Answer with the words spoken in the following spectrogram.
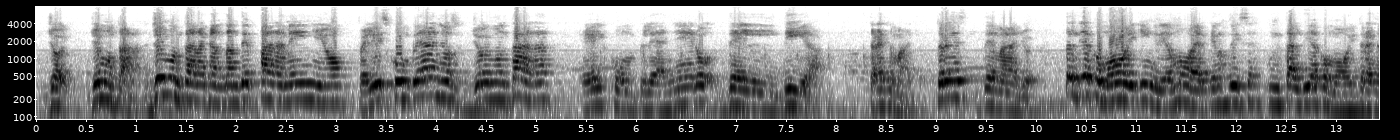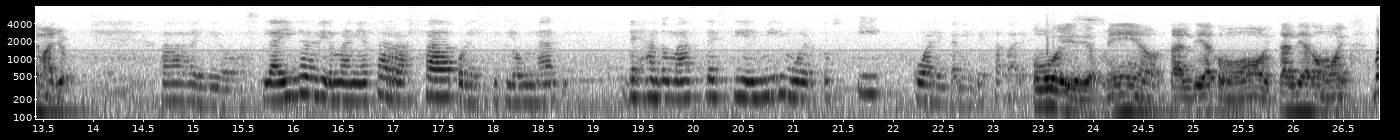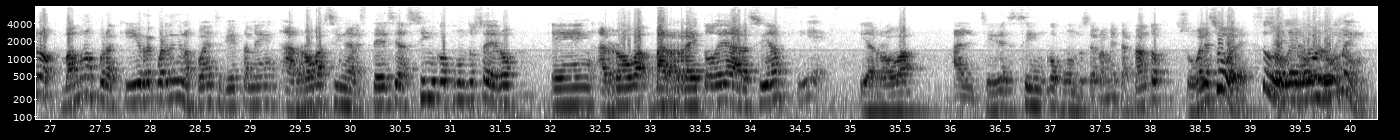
Joy, Joy Montana. Joy Montana, cantante panameño. Feliz cumpleaños, Joy Montana, el cumpleañero del día. 3 de mayo. 3 de mayo. Tal día como hoy, Ingrid, vamos a ver qué nos dice un tal día como hoy, 3 de mayo. Ay Dios, la isla de Birmania es arrasada por el ciclón Nargis, dejando más de 100.000 muertos y 40.000 desaparecidos. Uy, Dios mío, tal día como hoy, tal día como hoy. Bueno, vámonos por aquí. Recuerden que nos pueden seguir también en arroba sin anestesia 5.0, en arroba barreto de Arcia Así es. y arroba al CIDE 5.0. Mientras tanto, súbele, súbele. Súbele volumen. Ok.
